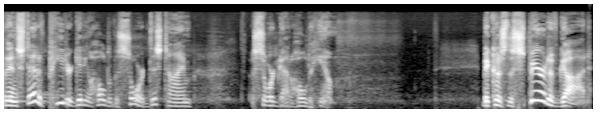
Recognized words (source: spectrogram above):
But instead of Peter getting a hold of a sword, this time a sword got a hold of him. Because the Spirit of God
